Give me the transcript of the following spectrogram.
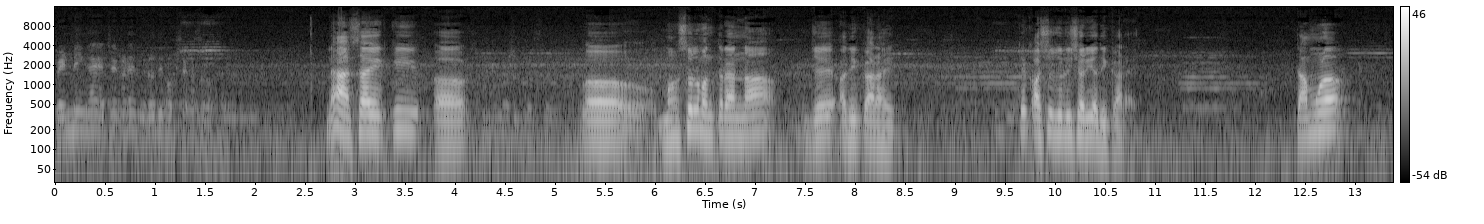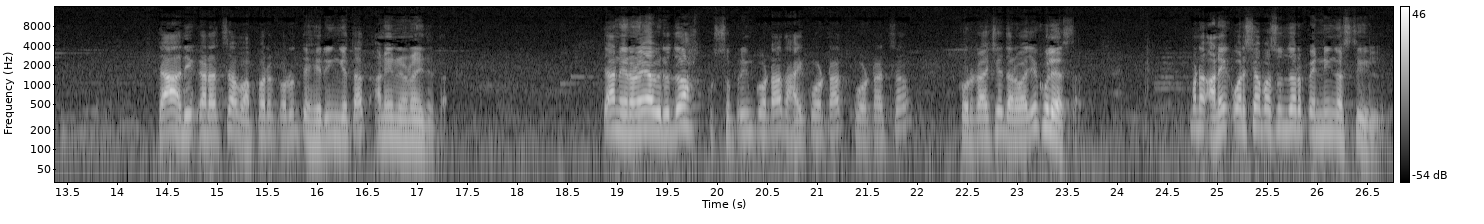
पेंडिंग आहे. याच्याकडे विरोधी पक्ष कसं होतं नाही असं आहे की अ, अ, महसूल मंत्र्यांना जे अधिकार आहेत ते कॉशी ज्युडिशरी अधिकार आहेत. त्यामुळं त्या अधिकाराचा वापर करून ते हेरिंग घेतात आणि निर्णय देतात. त्या निर्णयाविरुद्ध सुप्रीम कोर्टात हायकोर्टात कोर्टाचं कोर्टाचे दरवाजे खुले असतात. पण अनेक वर्षापासून जर पेंडिंग असतील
